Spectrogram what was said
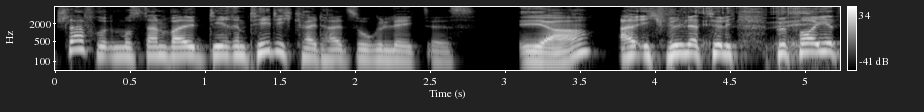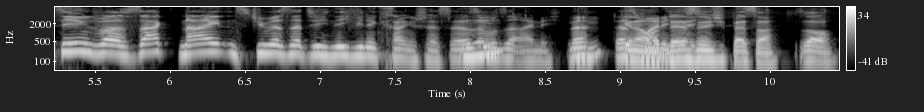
Schlafrhythmus dann, weil deren Tätigkeit halt so gelegt ist. Ja, Also ich will natürlich, bevor jetzt irgendwas sagt, nein, ein Streamer ist natürlich nicht wie eine Krankenschwester. Da sind wir uns einig. Ne? Mhm. Das genau, meine ich der ist nicht. nämlich besser. So.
